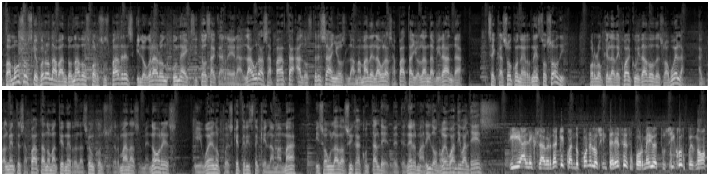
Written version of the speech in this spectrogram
Famosos que fueron abandonados por sus padres y lograron una exitosa carrera. Laura Zapata, a los tres años, la mamá de Laura Zapata, Yolanda Miranda, se casó con Ernesto Sodi, por lo que la dejó al cuidado de su abuela. Actualmente Zapata no mantiene relación con sus hermanas menores. Y bueno, pues qué triste que la mamá hizo a un lado a su hija con tal de, de tener marido nuevo, Andy Valdés. Sí, Alex, la verdad que cuando pones los intereses por medio de tus hijos, pues no,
